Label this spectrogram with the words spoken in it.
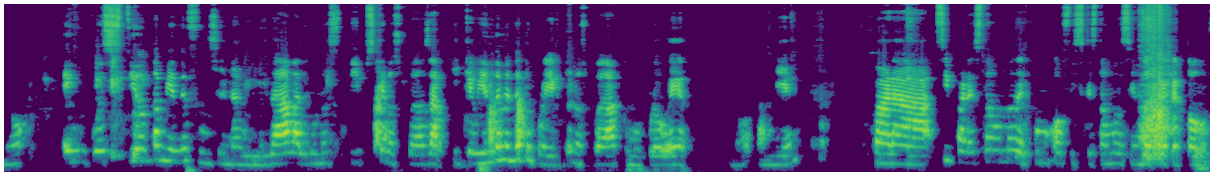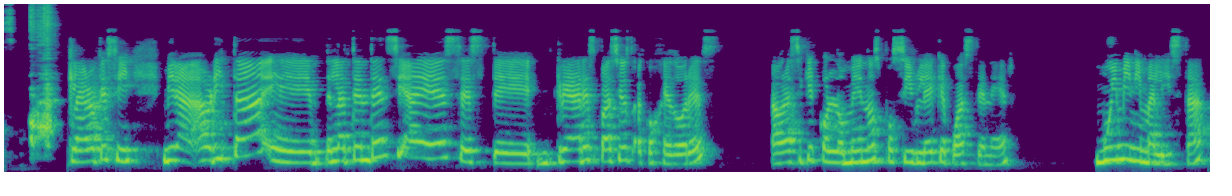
¿no? En cuestión también de funcionabilidad, algunos tips que nos puedas dar y que evidentemente tu proyecto nos pueda como proveer, ¿no? También para, sí, para esta onda del home office que estamos haciendo creo que todos. Claro que sí. Mira, ahorita eh, la tendencia es este, crear espacios acogedores, ahora sí que con lo menos posible que puedas tener, muy minimalista,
